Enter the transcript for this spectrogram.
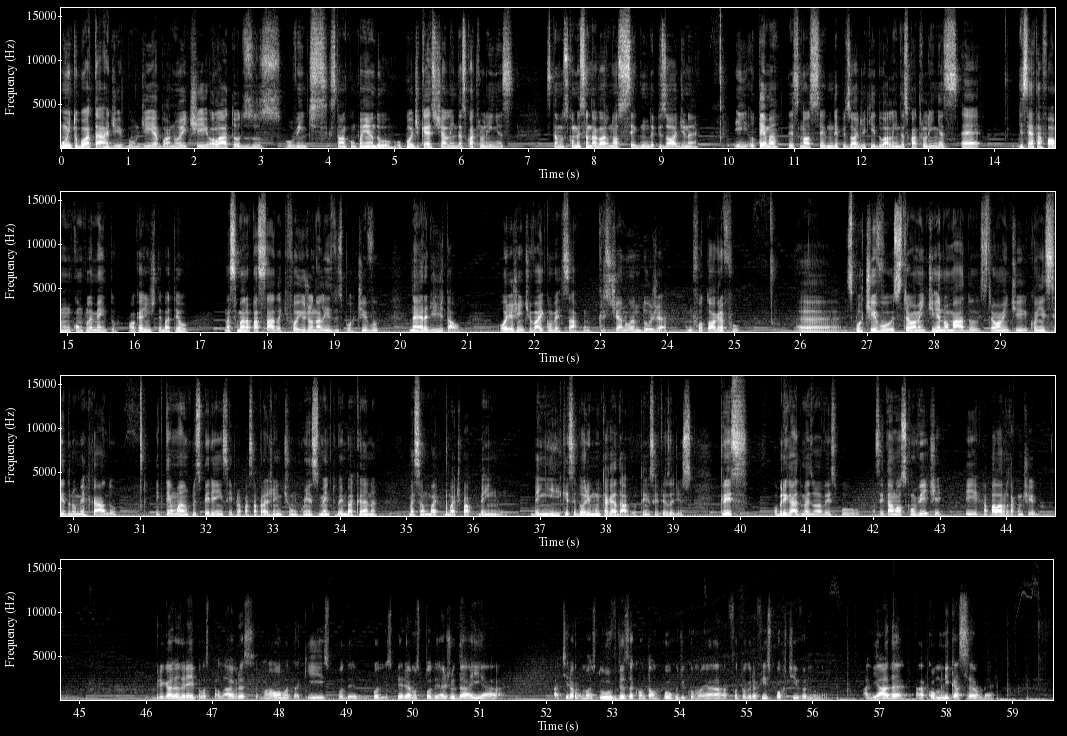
Muito boa tarde, bom dia, boa noite. Olá a todos os ouvintes que estão acompanhando o podcast Além das Quatro Linhas. Estamos começando agora o nosso segundo episódio, né? E o tema desse nosso segundo episódio aqui do Além das Quatro Linhas é, de certa forma, um complemento ao que a gente debateu na semana passada, que foi o jornalismo esportivo na era digital. Hoje a gente vai conversar com Cristiano Anduja, um fotógrafo uh, esportivo extremamente renomado, extremamente conhecido no mercado e que tem uma ampla experiência aí para passar para a gente, um conhecimento bem bacana. Vai ser um bate-papo bem, bem enriquecedor e muito agradável, tenho certeza disso. Cris, obrigado mais uma vez por aceitar o nosso convite e a palavra está contigo. Obrigado, Andrei, pelas palavras. É uma honra estar aqui. Poder, poder, esperamos poder ajudar aí a, a tirar algumas dúvidas, a contar um pouco de como é a fotografia esportiva no, aliada à comunicação, né?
